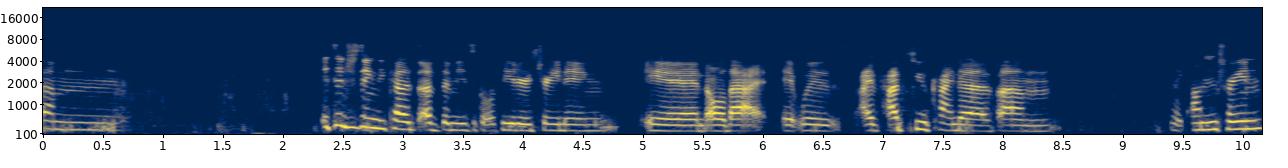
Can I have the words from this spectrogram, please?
um it's interesting because of the musical theater training and all that. It was I've had to kind of um like untrain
